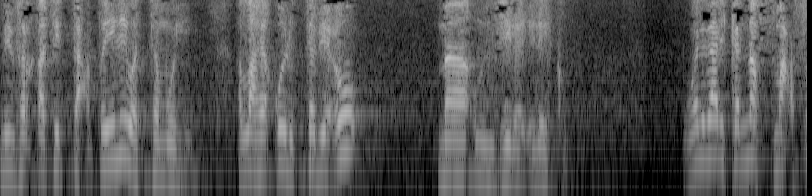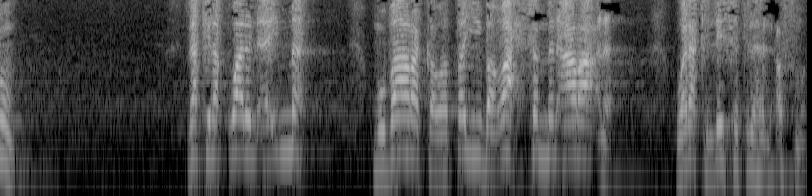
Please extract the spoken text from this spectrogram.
من فرقة التعطيل والتمويه. الله يقول اتبعوا ما أنزل إليكم. ولذلك النص معصوم. لكن أقوال الأئمة مباركة وطيبة وأحسن من آرائنا ولكن ليست لها العصمة.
